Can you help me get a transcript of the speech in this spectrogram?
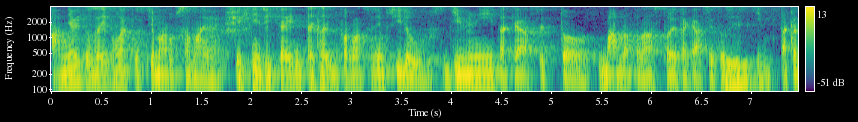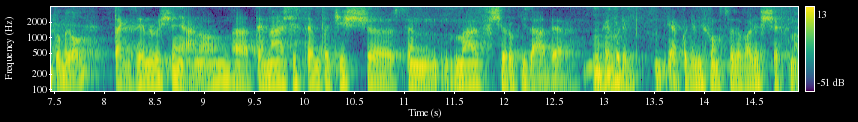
a mě by to zajímalo, jak to s těma Rusama je. Všichni říkají, tyhle informace mě přijdou divný, tak já si to, mám na to nástroje, tak já si to mhm. zjistím. Hmm. Takhle to bylo? Tak zjednodušeně ano. Ten náš systém totiž eh, sen má široký záběr, hmm. jako, kdyby, jako kdybychom sledovali všechno.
